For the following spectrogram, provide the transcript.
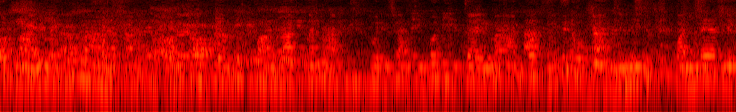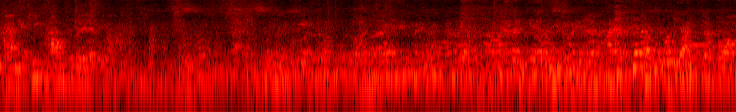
กฎหมายนี้เข้ามานะคะ ให้ความเท่าเทียมทุกความรักนะคะตัวดิฉันเองก็ดีใจมากก็ถือเป็นโอกาสนี้วันแรกในการคิกออฟเลยค่ะก็อยากจะบอก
